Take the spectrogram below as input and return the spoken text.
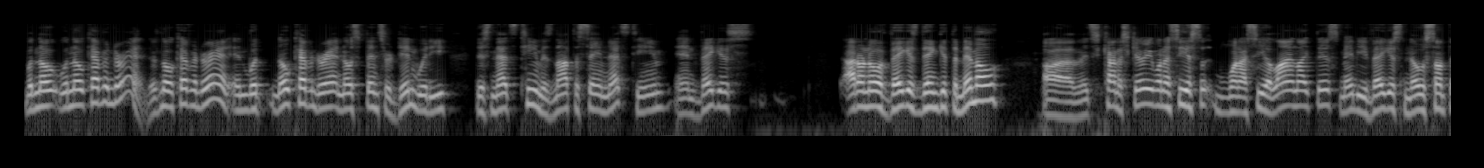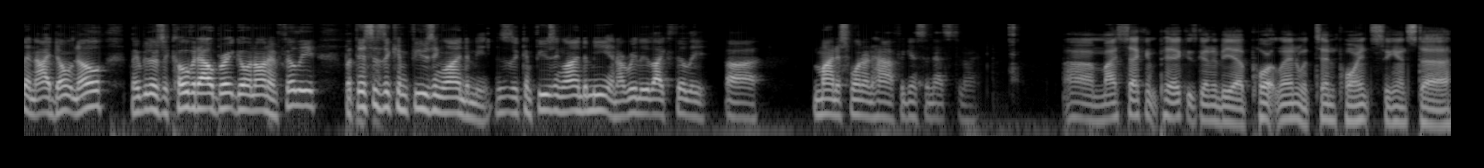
with no with no Kevin Durant. There's no Kevin Durant, and with no Kevin Durant, no Spencer Dinwiddie, this Nets team is not the same Nets team. And Vegas, I don't know if Vegas didn't get the memo Um, it's kind of scary when I see a, when I see a line like this. Maybe Vegas knows something I don't know. Maybe there's a COVID outbreak going on in Philly. But this is a confusing line to me. This is a confusing line to me, and I really like Philly uh, minus one and a half against the Nets tonight. Um, my second pick is going to be uh, Portland with 10 points against uh,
